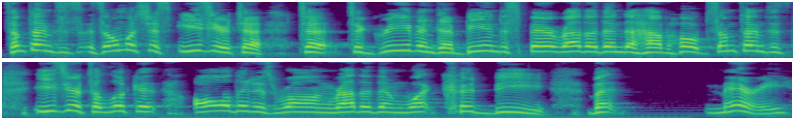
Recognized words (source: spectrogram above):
Sometimes it's, it's almost just easier to, to, to grieve and to be in despair rather than to have hope. Sometimes it's easier to look at all that is wrong rather than what could be. But Mary,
